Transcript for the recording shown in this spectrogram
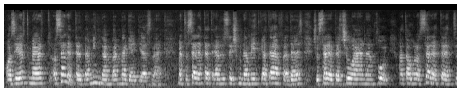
Azért, mert a szeretetben mindenben megegyeznek. Mert a szeretet először is minden vétket elfedez, és a szeretet soha el nem fogy. Hát ahol a szeretet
